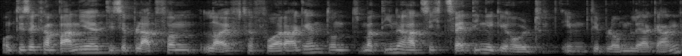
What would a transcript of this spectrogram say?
Und diese Kampagne, diese Plattform läuft hervorragend und Martina hat sich zwei Dinge geholt im Diplomlehrgang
